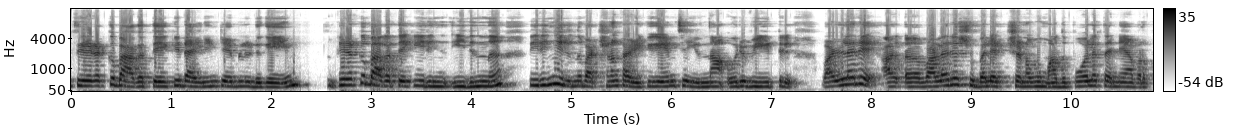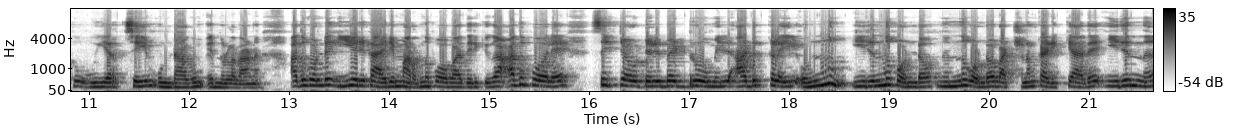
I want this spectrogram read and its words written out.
കിഴക്ക് ഭാഗത്തേക്ക് ഡൈനിങ് ടേബിൾ ഇടുകയും കിഴക്ക് ഭാഗത്തേക്ക് ഇരി ഇരുന്ന് തിരിഞ്ഞിരുന്ന് ഭക്ഷണം കഴിക്കുകയും ചെയ്യുന്ന ഒരു വീട്ടിൽ വളരെ വളരെ ശുഭലക്ഷണവും അതുപോലെ തന്നെ അവർക്ക് ഉയർച്ചയും ഉണ്ടാകും എന്നുള്ളതാണ്. അതുകൊണ്ട് ഈ ഒരു കാര്യം മറന്നു പോവാതിരിക്കുക. അതുപോലെ സിറ്റ് ഔട്ടിൽ ബെഡ്റൂമിൽ അടുക്കളയിൽ ഒന്നും ഇരുന്നു കൊണ്ടോ നിന്നുകൊണ്ടോ ഭക്ഷണം കഴിക്കാതെ ഇരുന്ന്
